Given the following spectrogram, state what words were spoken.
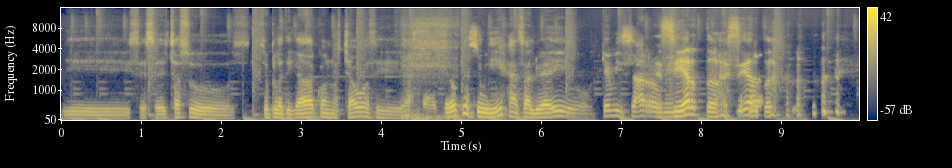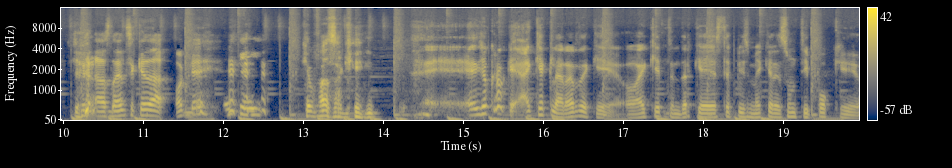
Y se, se echa su, su platicada con los chavos y hasta creo que su hija salió ahí. Qué bizarro. Es cierto, es cierto. hasta él se queda, ok. okay. ¿Qué pasa aquí? Eh, yo creo que hay que aclarar de que, o hay que entender que este Peacemaker es un tipo que,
